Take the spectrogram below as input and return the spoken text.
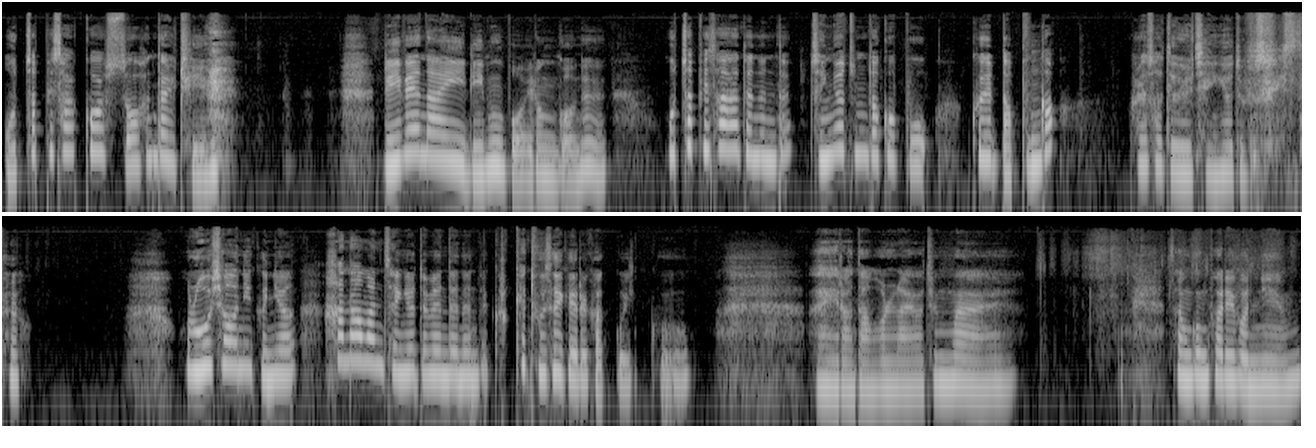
어차피 살 거였어, 한 달 뒤에. 리베나이 리무버 이런 거는 어차피 사야 되는데 쟁여둔다고 뭐 그게 나쁜가? 그래서 늘 쟁여둘 수 있어요. 로션이 그냥 하나만 쟁여두면 되는데 그렇게 두세 개를 갖고 있고. 왜 이러나 몰라요, 정말. 3082번님.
